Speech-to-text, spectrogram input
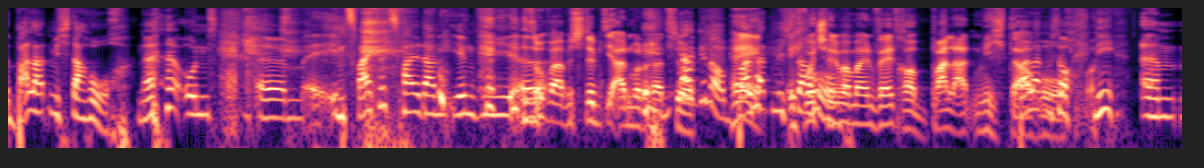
ballert mich da hoch. Ne? Und ähm, im Zweifelsfall dann irgendwie. Äh, so war bestimmt die Anmoderation. ja, genau, ballert hey, mich da hoch. Ich wollte schon immer mal in den Weltraum, ballert mich da ballert hoch. Mich hoch. Nee, ähm,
